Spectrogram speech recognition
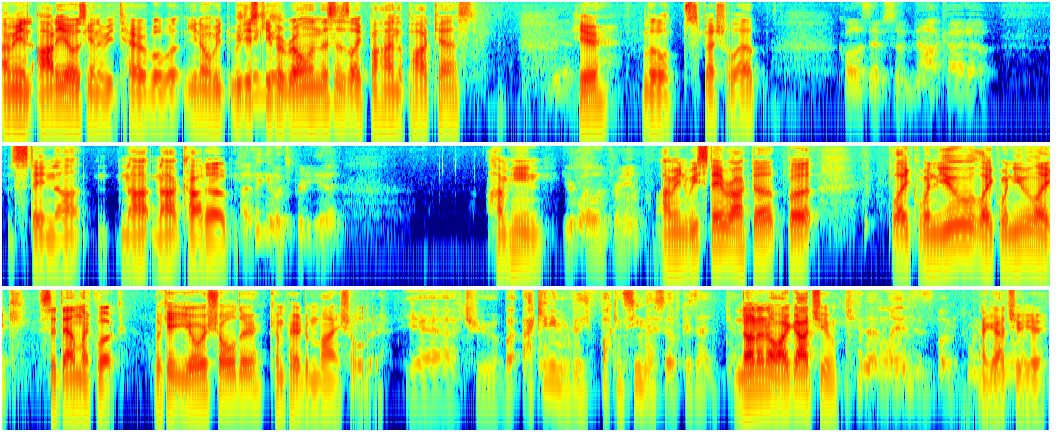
I mean, audio is gonna be terrible, but you know, we we just keep it rolling. This is like behind the podcast here. Little special app. Call this episode not caught up. Stay not not not caught up. I think it looks pretty good. I mean, You're well in frame. I mean, we stay rocked up, but like when you like when you like sit down, like look, look at your shoulder compared to my shoulder. Yeah, true. But I can't even really fucking see myself because that No, no, no. I got you. that lens is fucking. I got you here.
